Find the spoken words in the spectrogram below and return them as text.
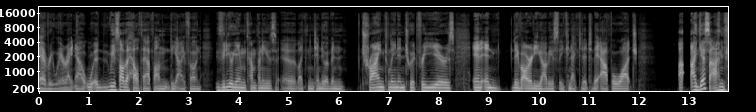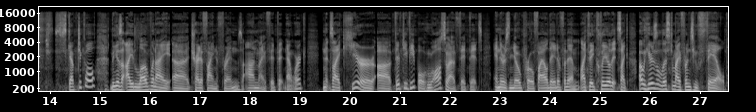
everywhere right now. We saw the health app on the iPhone. Video game companies uh, like Nintendo have been trying to lean into it for years, and and they've already obviously connected it to the Apple Watch. I guess I'm skeptical because I love when I uh, try to find friends on my Fitbit network, And it's like, here are uh, 50 people who also have Fitbits, and there's no profile data for them. Like, they clearly, it's like, oh, here's a list of my friends who failed,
